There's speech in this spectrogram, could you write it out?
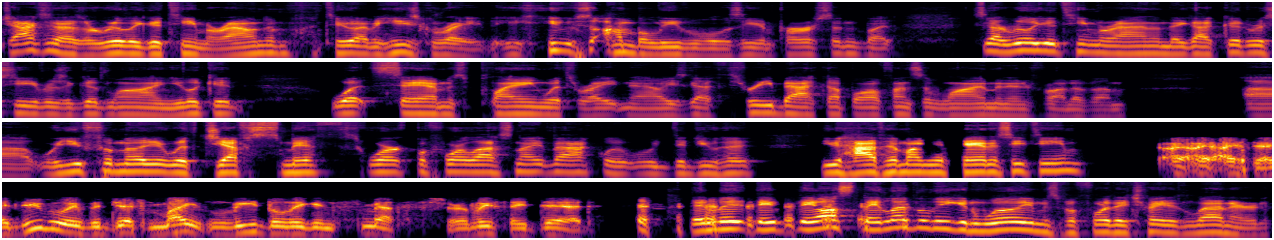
Jackson has a really good team around him too. I mean, he's great. He, he, was unbelievable to see in person, but he's got a really good team around him. They got good receivers, a good line. You look at what Sam is playing with right now. He's got three backup offensive linemen in front of him. Uh, were you familiar with Jeff Smith's work before last night, Vac? Did you you have him on your fantasy team? I, I, I, do believe the Jets might lead the league in Smiths, or at least they did. they, they, they also they led the league in Williams before they traded Leonard.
